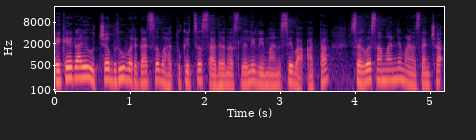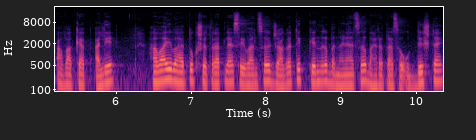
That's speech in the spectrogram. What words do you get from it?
एकेकाळी उच्चभ्रू वर्गाचं वाहतुकीचं साधन असलेली विमानसेवा आता सर्वसामान्य माणसांच्या आवाक्यात आली आहे हवाई वाहतूक क्षेत्रातल्या सेवांचं जागतिक केंद्र बनण्याचं भारताचं उद्दिष्ट आहे.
